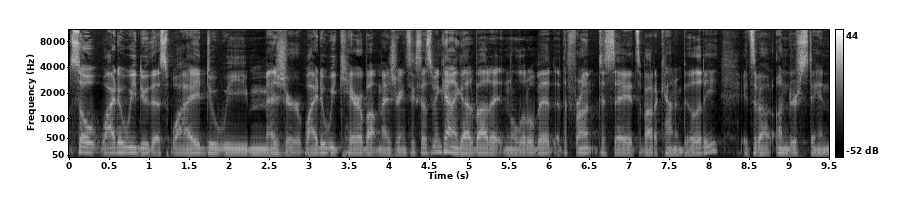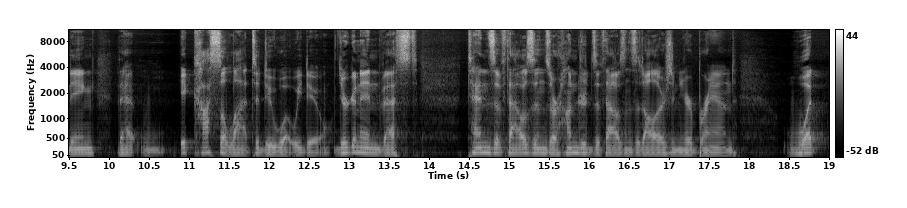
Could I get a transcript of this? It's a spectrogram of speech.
So why do we do this? Why do we measure? Why do we care about measuring success? We kind of got about it in a little bit at the front to say it's about accountability. It's about understanding that it costs a lot to do what we do. You're going to invest tens of thousands or hundreds of thousands of dollars in your brand. What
